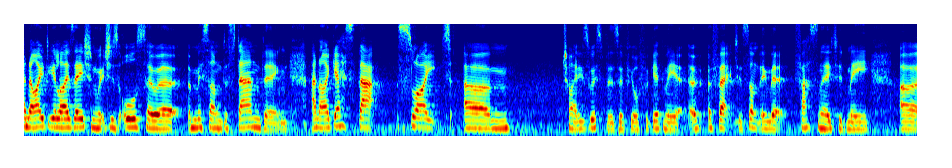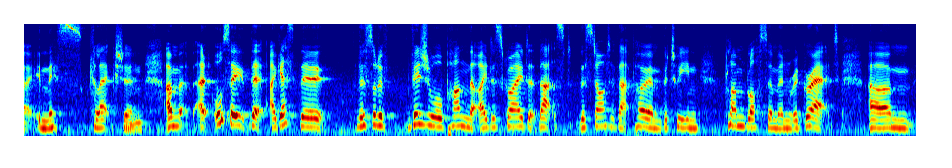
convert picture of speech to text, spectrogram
an idealization which is also a, a misunderstanding. And I guess that slight um, Chinese whispers, if you'll forgive me, effect is something that fascinated me uh, in this collection. Um, also, that I guess the the sort of visual pun that I described at that st- the start of that poem between plum blossom and regret. Um,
